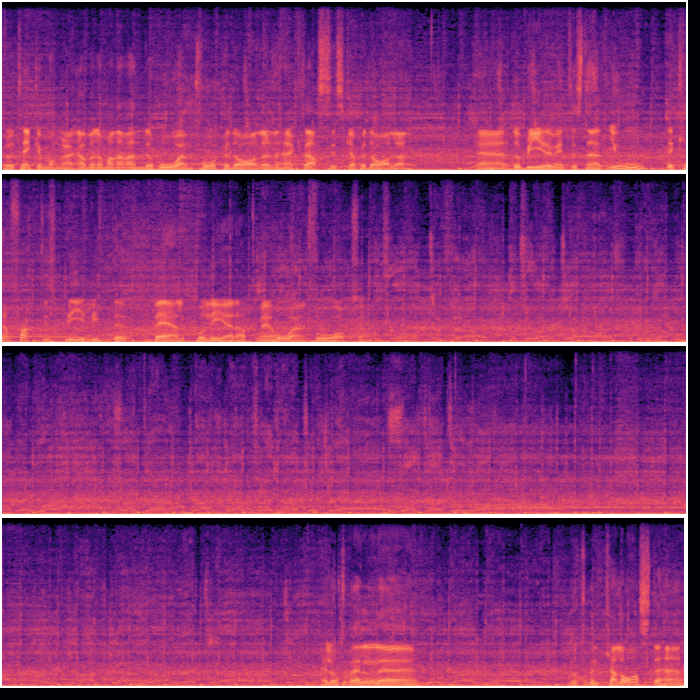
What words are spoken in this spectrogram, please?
Och då tänker många, ja men om man använder HM2-pedalen, den här klassiska pedalen, eh, då blir det väl inte snällt? Jo, det kan faktiskt bli lite väl polerat med HM2 också. Det låter väl... Eh, låter väl kalas det här.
